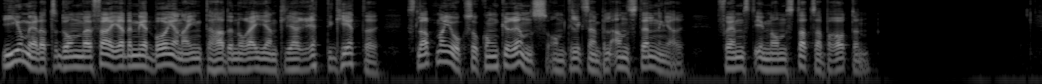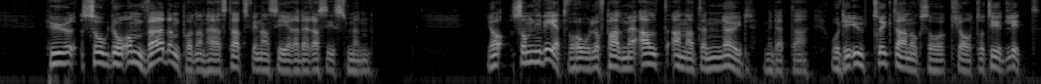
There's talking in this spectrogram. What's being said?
I och med att de färgade medborgarna inte hade några egentliga rättigheter slapp man ju också konkurrens om till exempel anställningar, främst inom statsapparaten. Hur såg då omvärlden på den här statsfinansierade rasismen? Ja, som ni vet var Olof Palme allt annat än nöjd med detta och det uttryckte han också klart och tydligt.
